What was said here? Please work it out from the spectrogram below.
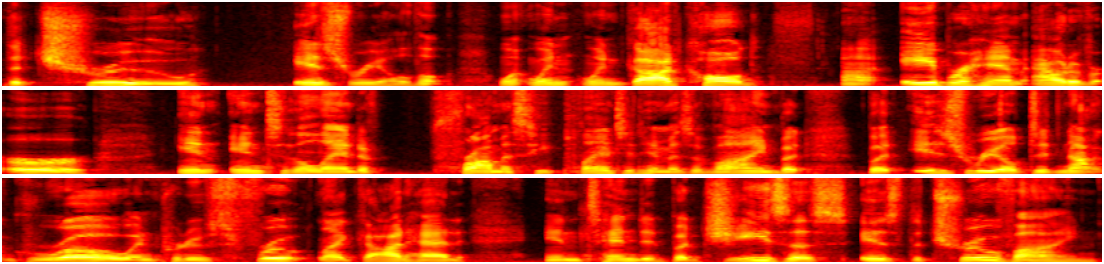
the true Israel. When, when, when God called uh, Abraham out of Ur in, into the land of promise, he planted him as a vine, but, but Israel did not grow and produce fruit like God had intended. But Jesus is the true vine,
